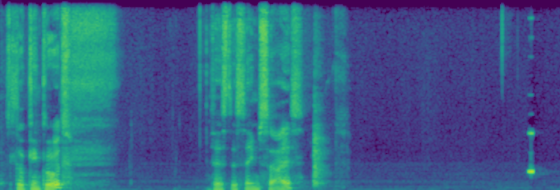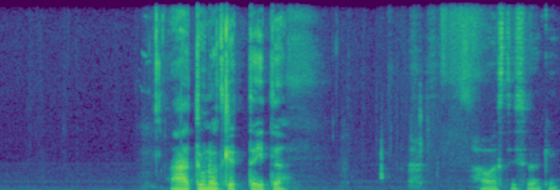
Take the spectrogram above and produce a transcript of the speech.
it's looking good. It has the same size. I do not get data. How is this working?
